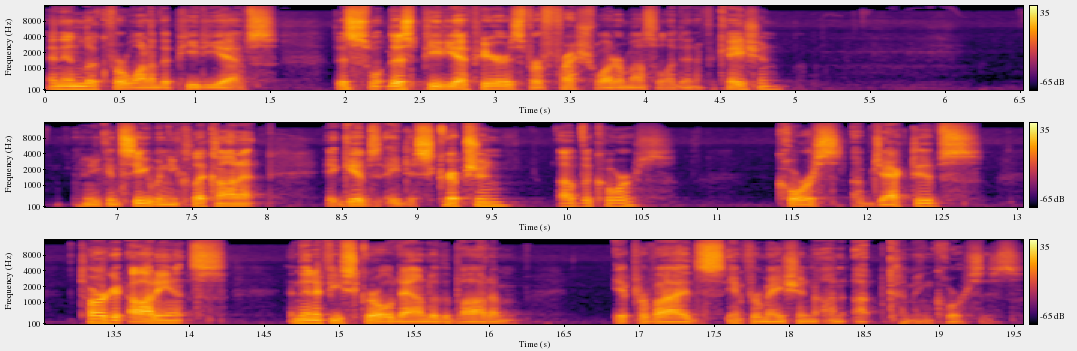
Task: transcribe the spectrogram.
And then look for one of the PDFs. This, this PDF here is for freshwater mussel identification. And you can see when you click on it, it gives a description of the course, course objectives, target audience, and then if you scroll down to the bottom, it provides information on upcoming courses.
